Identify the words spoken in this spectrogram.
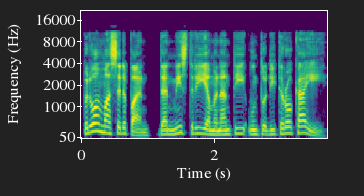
peluang masa depan dan misteri yang menanti untuk diterokai.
